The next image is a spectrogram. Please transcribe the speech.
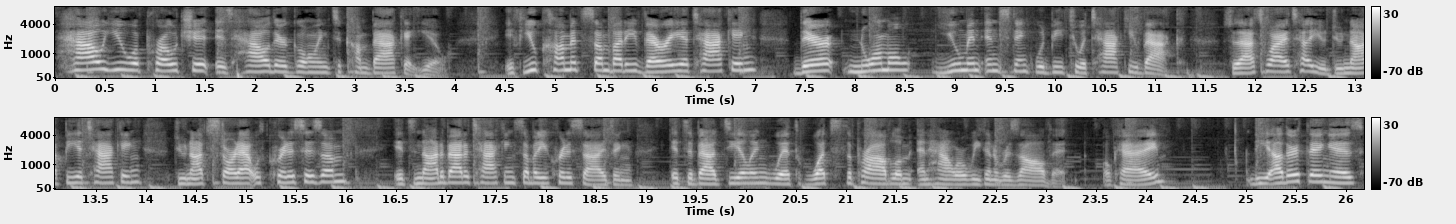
How you approach it is how they're going to come back at you. If you come at somebody very attacking, their normal human instinct would be to attack you back. So that's why I tell you do not be attacking. Do not start out with criticism. It's not about attacking somebody or criticizing. It's about dealing with what's the problem and how are we going to resolve it okay? The other thing is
